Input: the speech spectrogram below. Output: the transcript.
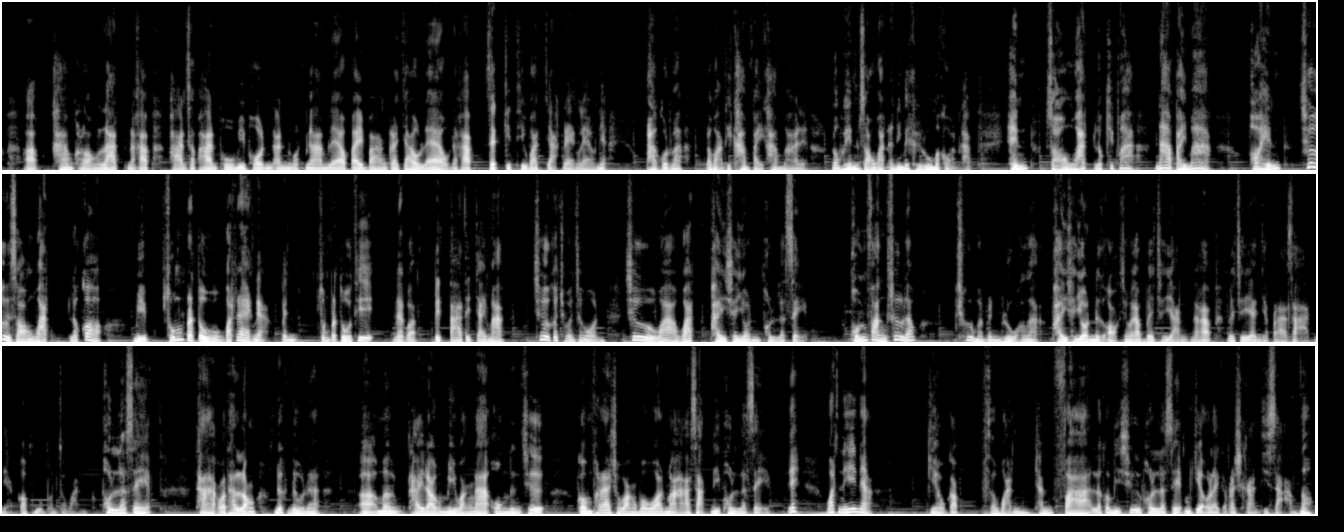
ข้ามคลองลัดนะครับ ผ่านสะพานภูมิพล อันงดงามแล้วไปบางกระเจ้าแล้วนะครับ เสร็จกิจที่วัดจากแดงแล้วเนี่ยปรากฏว่าระหว่างที่ข้ามไปข้ามมาเนี่ย เราเห็นสองวัดอันนี้ไม่เคยรู้มาก่อนครับ เห็นสองวัดแล้วคิดว่าน่าไปมาก พอเห็นชื่อสองวัดแล้วก็มีซุ้มประตูวัดแรกเนี่ย เป็นซุ้มประตูที่เรียกว่าติดตาติดใจมาก ชื่อก็ชวนชงน ชื่อว่าวัดภัยชยนพลเสพ ผมฟังชื่อแล้ว ชื่อมันเป็นหลวงอะ่ะภัยชยนนึกออกใช่ไหมครับ เวชยันนะครับ เวชยันยปราศาสตร์เนี่ยก็อยู่บนสวรรค์พลเสพ ถ้าหากว่าท่านลองนึกดูนะเมืองไทยเรามีวังหน้าองค์หนึ่งชื่อกรมพระราชวังบวรมหาศักดิพลเสพเอ๊ะวัดนี้เนี่ยเกี่ยวกับสวรรค์ชั้นฟ้าแล้วก็มีชื่อพลเสพมันเกี่ยวอะไรกับรัชกาลที่3เนาะ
